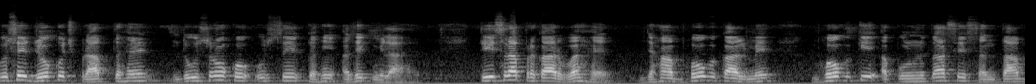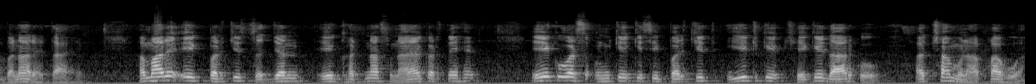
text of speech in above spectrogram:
उसे जो कुछ प्राप्त है, दूसरों को उससे कहीं अधिक मिला है। तीसरा प्रकार वह है जहाँ भोग काल में भोग की अपूर्णता से संताप बना रहता है। हमारे एक परिचित सज्जन एक घटना सुनाया करते हैं। एक वर्ष उनके किसी परिचित ईट के ठेकेदार को अच्छा मुनाफा हुआ।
